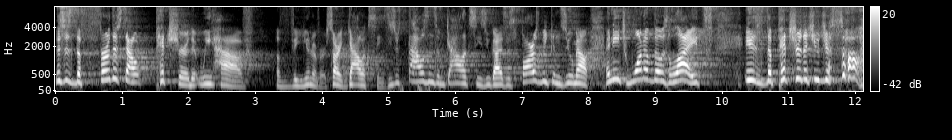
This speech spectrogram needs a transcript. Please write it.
This is the furthest out picture that we have of the universe. Sorry, galaxies. These are thousands of galaxies, you guys, as far as we can zoom out. And each one of those lights is the picture that you just saw.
